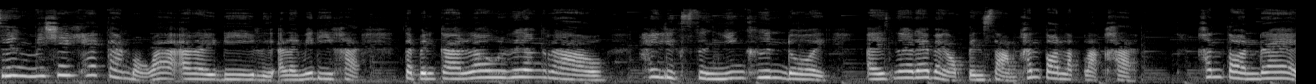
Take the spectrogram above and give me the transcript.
ซึ่งไม่ใช่แค่การบอกว่าอะไรดีหรืออะไรไม่ดีค่ะ แต่เป็นการเล่าเรื่องราว ให้ลึกซึ้งยิ่งขึ้นโดยไอซ์เนอร์ได้แบ่งออกเป็น 3 ขั้นตอนหลักๆ ค่ะ ขั้นตอนแรก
